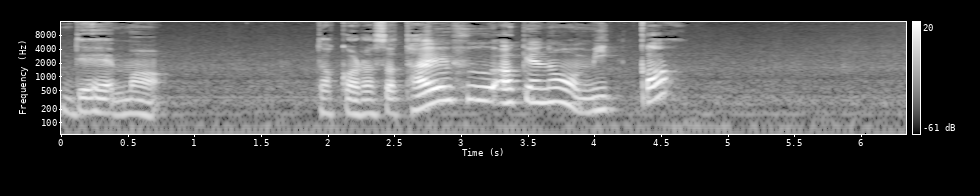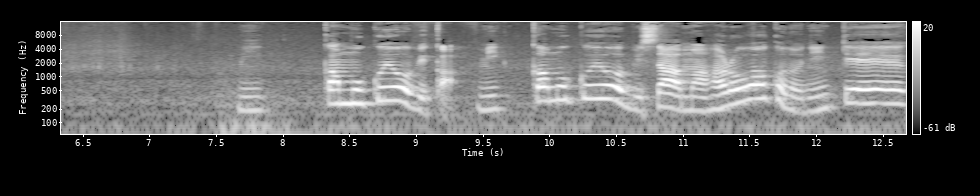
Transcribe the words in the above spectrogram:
でまあだからさ台風明けの3日3日木曜日か。3日木曜日さ、まあ、ハローワークの認定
